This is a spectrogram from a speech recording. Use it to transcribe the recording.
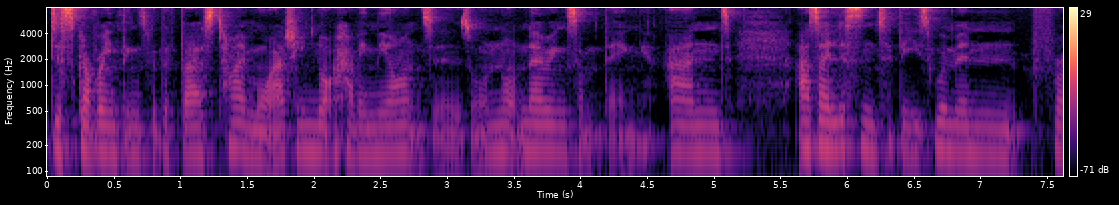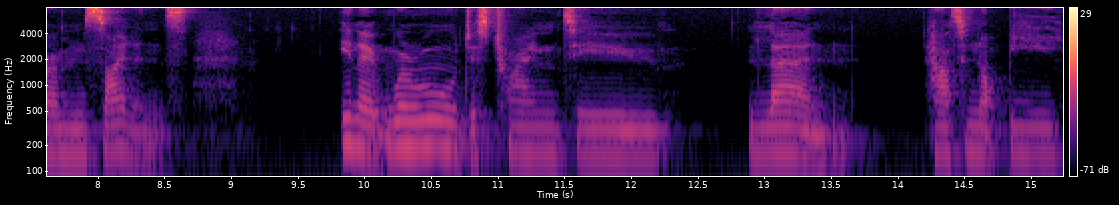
discovering things for the first time or actually not having the answers or not knowing something. And as I listen to these women from silence, you know, we're all just trying to learn how to not be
